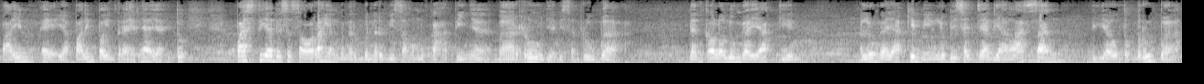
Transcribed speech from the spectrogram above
paling eh ya paling poin terakhirnya ya itu pasti ada seseorang yang benar-benar bisa membuka hatinya baru dia bisa berubah dan kalau lu nggak yakin lu nggak yakin nih lu bisa jadi alasan dia untuk berubah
